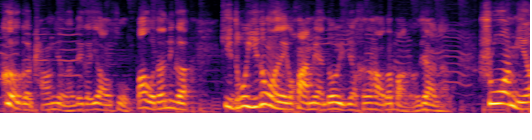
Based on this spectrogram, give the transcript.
各个场景的这个要素，包括它那个地图移动的那个画面都已经很好的保留下来了，说明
